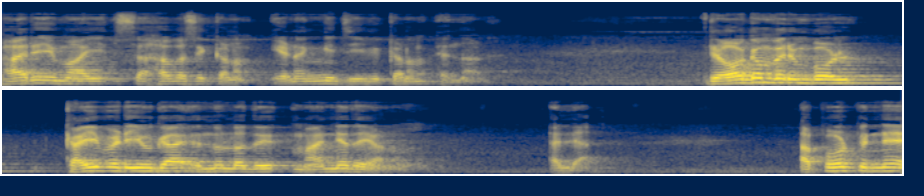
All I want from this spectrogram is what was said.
ഭാര്യയുമായി സഹവസിക്കണം ഇണങ്ങി ജീവിക്കണം എന്നാണ്. രോഗം വരുമ്പോൾ കൈവെടിയുക എന്നുള്ളത് മാന്യതയാണോ? അല്ല. അപ്പോൾ പിന്നെ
